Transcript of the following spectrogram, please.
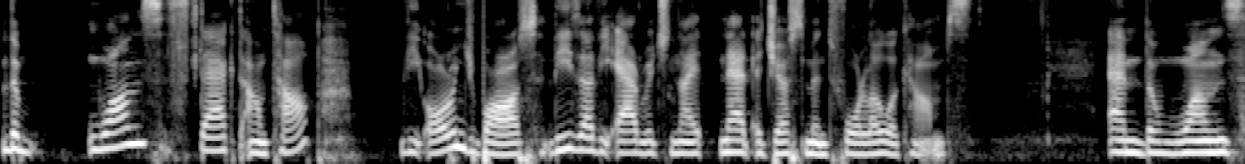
The ones stacked on top, the orange bars, these are the average net, adjustment for lower comps. And the ones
